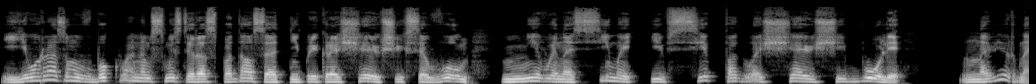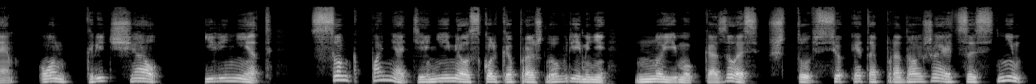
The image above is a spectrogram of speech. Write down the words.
И его разум в буквальном смысле распадался от непрекращающихся волн невыносимой и всепоглощающей боли. Наверное, он кричал или нет. Сонг понятия не имел, сколько прошло времени, но ему казалось, что все это продолжается с ним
